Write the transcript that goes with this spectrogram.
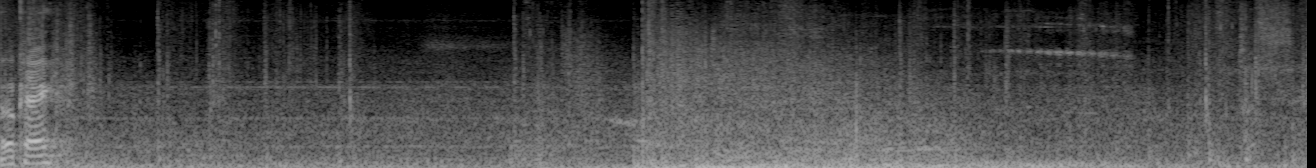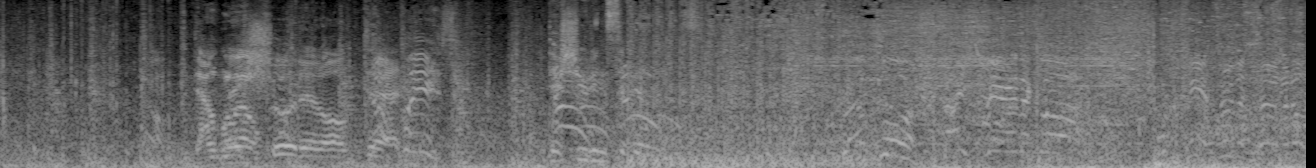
Okay. Down below. Sure they're all dead. Please. They're shooting civilians. Ground floor. Nice clear in the glass! Clear through the terminal.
